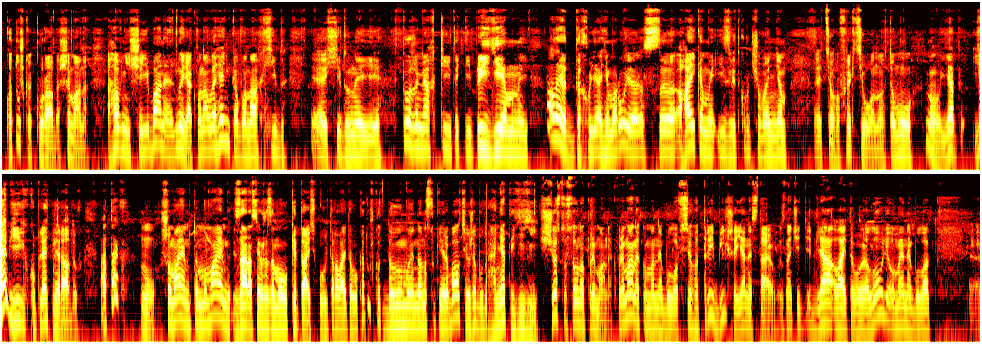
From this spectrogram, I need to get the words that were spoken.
Катушка Курада, Шимана. Гавніще їбане. Ну як, вона легенька, вона хід, е, хід у неї теж м'який, такий приємний, але дохуя геморує з гайками і з відкручуванням е, цього фрикціону. Тому ну, я б, я б її купляти не радив. А так, ну, що маємо, то ми маємо. Зараз я вже замовив китайську ультралайтову катушку. Думаю, на наступній рибалці вже буду ганяти її. Що стосовно приманок. Приманок у мене було всього три, більше я не ставив. Значить, для лайтової ловлі у мене була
